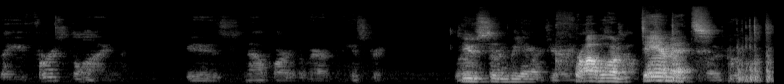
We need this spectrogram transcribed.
The first line is now part of American history. Houston, we have a problem. Damn it. But a good one. Did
